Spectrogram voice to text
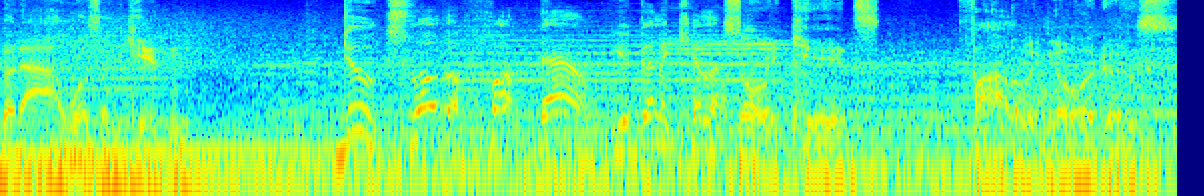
But I wasn't kidding. Dude, slow the fuck down. You're gonna kill us. Sorry, kids. Following orders.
